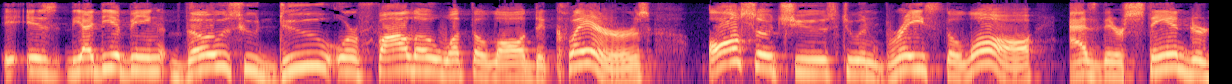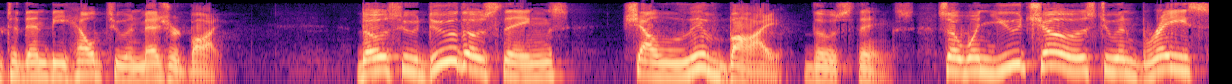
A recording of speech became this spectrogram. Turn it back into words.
is the idea being those who do or follow what the law declares also choose to embrace the law as their standard to then be held to and measured by. Those who do those things shall live by those things. So when you chose to embrace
